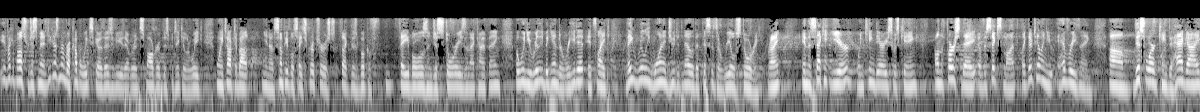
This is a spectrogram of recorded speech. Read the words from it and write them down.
if I could pause for just a minute, do you guys remember a couple weeks ago, those of you that were in small group this particular week, when we talked about, you know, some people say Scripture is like this book of fables and just stories and that kind of thing. But when you really begin to read it, it's like they really wanted you to know that this is a real story, right? In the second year, when King Darius was king, on the first day of the sixth month, like they're telling you everything. Um, this word came to Haggai.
